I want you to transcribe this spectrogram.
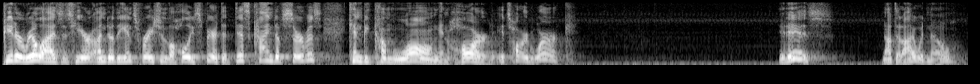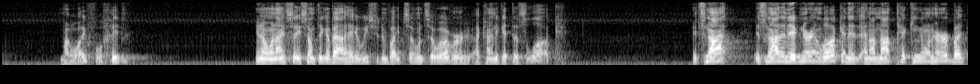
Peter realizes here, under the inspiration of the Holy Spirit, that this kind of service can become long and hard. It's hard work. It is. Not that I would know, my wife would. You know, when I say something about, hey, we should invite so and so over, I kind of get this look. It's not, it's not an ignorant look, and, it, and I'm not picking on her, but,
